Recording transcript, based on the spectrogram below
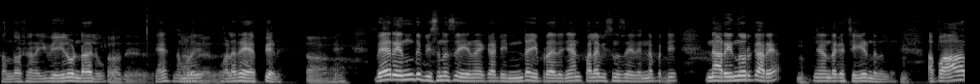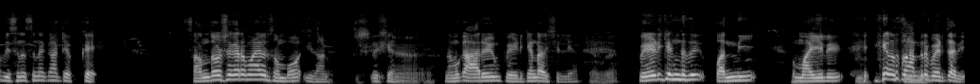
സന്തോഷമാണ്. ഈ വെയിലുണ്ടാലും ഏഹ് നമ്മൾ. വളരെ ഹാപ്പിയാണ്. വേറെ എന്ത് ബിസിനസ് ചെയ്യുന്നതിനെക്കാട്ടി എന്റെ അഭിപ്രായത്തിൽ ഞാൻ പല ബിസിനസ് ചെയ്ത് എന്നെ പറ്റി എന്നെ അറിയുന്നവർക്ക് അറിയാം. ഞാൻ എന്തൊക്കെ ചെയ്യേണ്ടതുണ്ട്. അപ്പോൾ ആ ബിസിനസ്സിനെക്കാട്ടിയൊക്കെ സന്തോഷകരമായ ഒരു സംഭവം ഇതാണ് കൃഷിയാണ്. നമുക്ക് ആരെയും പേടിക്കേണ്ട ആവശ്യമില്ല. പേടിക്കേണ്ടത് പന്നി മയിൽ ഇങ്ങനെയുള്ള സാധനം പേടിച്ചാൽ മതി.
